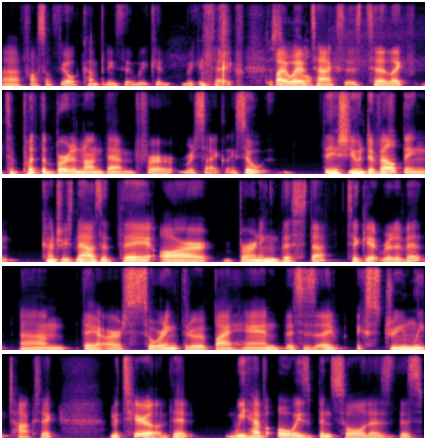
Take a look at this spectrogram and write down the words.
uh, fossil fuel companies that we could we could take by way of taxes to like to put the burden on them for recycling. So the issue in developing countries now is that they are burning this stuff to get rid of it. Um, they are sorting through it by hand. This is a extremely toxic material that we have always been sold as this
